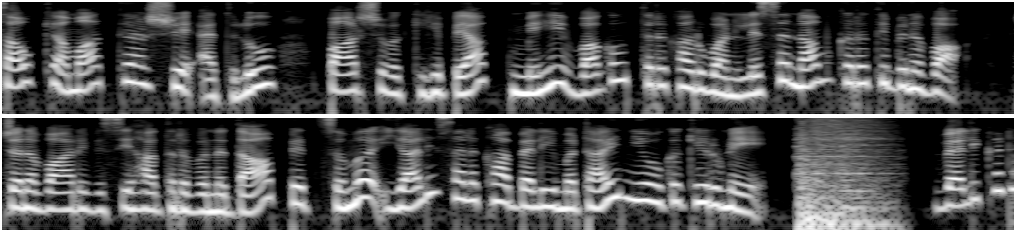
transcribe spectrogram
සෞඛ්‍ය අමාත්‍යංශයේ ඇතුළු පාර්ශව කිහිපයක් මෙහි වගඋත්තරකරුවන් ලෙස නම් කර තිබෙනවා. ජනවාරි විසි හතර වනදා පෙත්සම යළි සලකා බැලීමටයි නියෝග කෙරුණේ. වැලිකඩ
